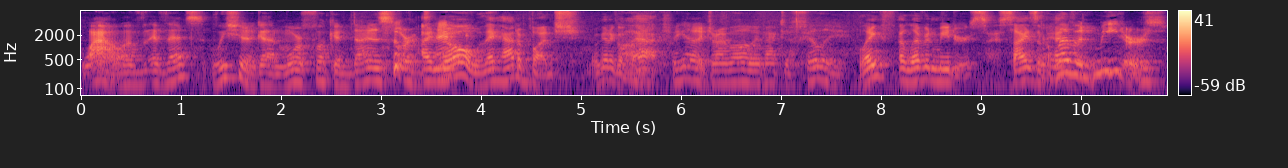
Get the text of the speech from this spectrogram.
Wow, if, if that's we should have gotten more fucking dinosaur. I know, they had a bunch. We gotta go back. We gotta drive all the way back to Philly. Length 11 meters. Size of head. Eleven meters.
